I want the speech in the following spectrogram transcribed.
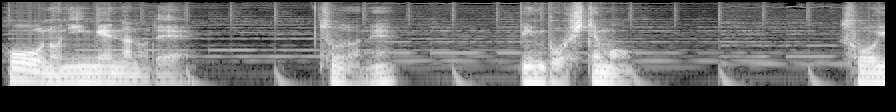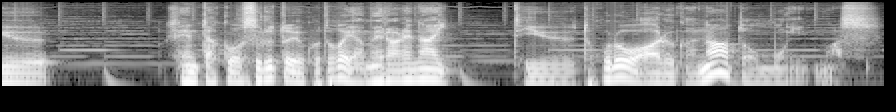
方の人間なので、そうだね。貧乏しても、そういう選択をするということがやめられないっていうところはあるかなと思います。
